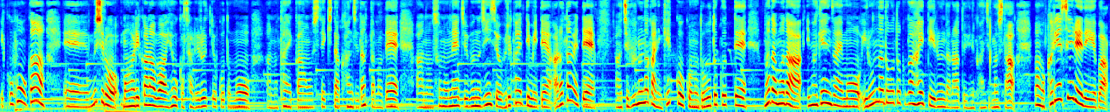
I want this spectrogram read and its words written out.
いく方が、えー、むしろ周りからは評価されるっていうこともあの体感をしてきた感じだったのであのそのね自分の人生を振り返ってみて改めてあ自分の中に結構この道徳ってまだまだ今現在もいろんな道徳が入っているんだなというふうに感じました。まあ、分かりやすい例で言えば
